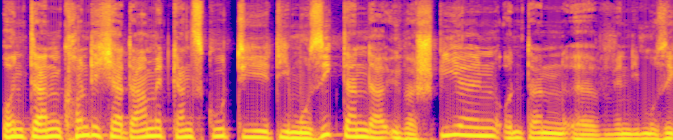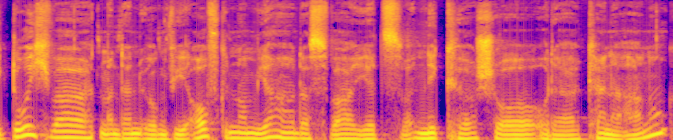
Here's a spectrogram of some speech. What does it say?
Und dann konnte ich ja damit ganz gut die, die Musik dann da überspielen und dann, äh, wenn die Musik durch war, hat man dann irgendwie aufgenommen, ja, das war jetzt Nick Kershaw oder keine Ahnung.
